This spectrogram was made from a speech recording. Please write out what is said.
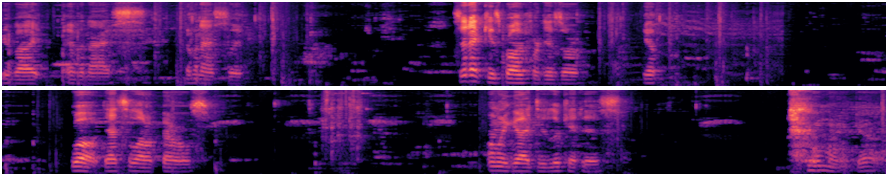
Goodbye. Have a nice, have a nice sleep. So that key's probably for this door. Yep. Whoa, that's a lot of barrels. Oh my god, dude, look at this. Oh my god.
